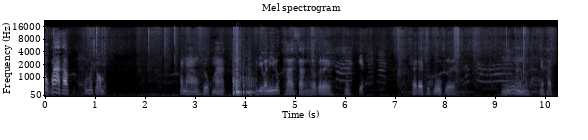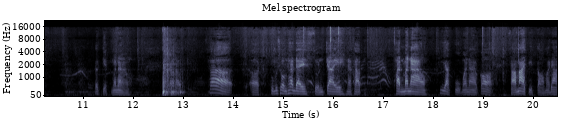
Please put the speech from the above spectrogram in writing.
ดกมากครับคุณผู้ชมมะนาวดกมากพอดีวันนี้ลูกค้าสั่งเราก็เลยมาเก็บ ใช้ได้ทุกลูกเลย อืมนะครับ ก็เก็บมะนาวนะครับ ถ้าคุณผู้ชมท่านใดสนใจนะครับ พันมะนาวที่อยากปลูกมะนาวก็สามารถติดต่อมาได้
